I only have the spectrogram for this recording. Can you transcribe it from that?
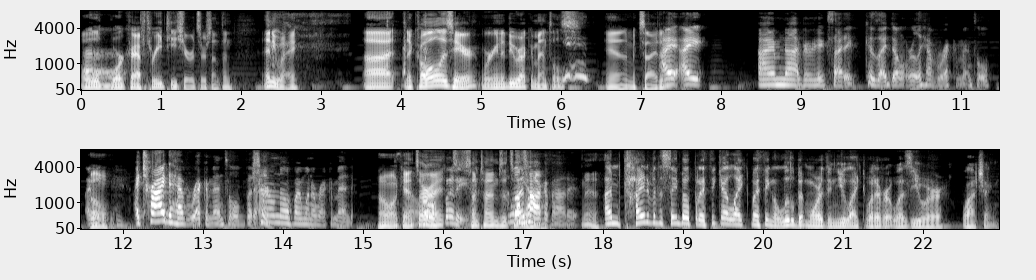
old Uh. Warcraft 3 t-shirts or something. Anyway, uh Nicole is here. We're going to do recommendals and I'm excited. I, I I'm not very excited because I don't really have a recommendal. I Oh. mean, I tried to have a recommendal, but Sure. I don't know if I want to recommend it. Oh, okay. That's Oh, all right. funny. Sometimes it's we'll talk about it. Yeah. I'm kind of in the same boat, but I think I liked my thing a little bit more than you liked whatever it was you were watching.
